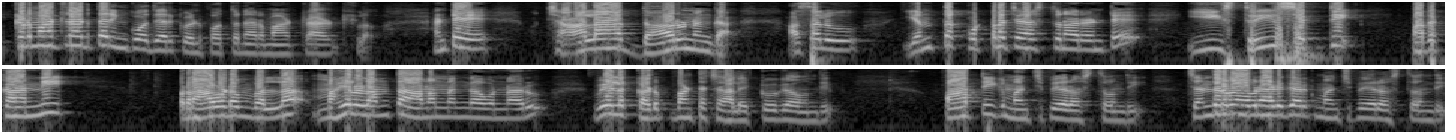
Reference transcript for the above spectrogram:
ఇక్కడ మాట్లాడతారు ఇంకో దగ్గరికి వెళ్ళిపోతున్నారు మాట్లాడట్లో. అంటే చాలా దారుణంగా. అసలు ఎంత కుట్ర చేస్తున్నారంటే ఈ స్త్రీ శక్తి పథకాన్ని రావడం వల్ల మహిళలంతా ఆనందంగా ఉన్నారు. వీళ్ళ కడుపు మంట చాలా ఎక్కువగా ఉంది. పార్టీకి మంచి పేరు వస్తుంది. చంద్రబాబు నాయుడు గారికి మంచి పేరు వస్తుంది.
